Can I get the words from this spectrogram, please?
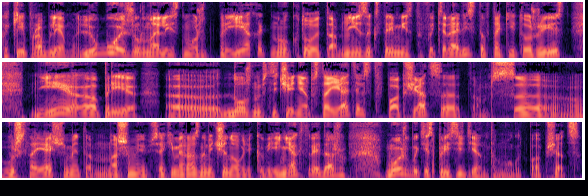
Какие проблемы? Любой журналист может приехать, ну, кто это, не из экстремистов и террористов, такие тоже есть, и э, при э, должном стечении обстоятельств пообщаться там, с э, вышестоящими там, нашими всякими разными чиновниками. И некоторые даже, может быть, и с президентом могут пообщаться.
